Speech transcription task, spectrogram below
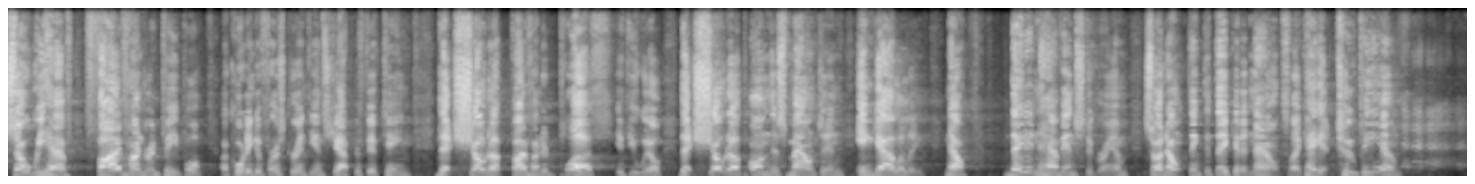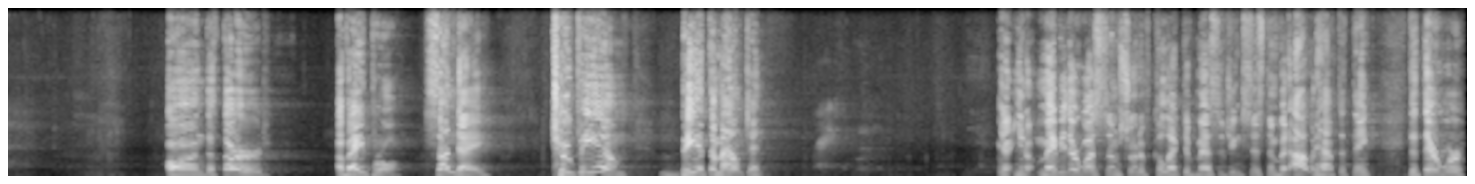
so we have 500 people, according to 1 Corinthians chapter 15, that showed up, 500 plus, if you will, that showed up on this mountain in Galilee. Now, they didn't have Instagram, so I don't think that they could announce, like, hey, at 2 p.m. on the 3rd of April, Sunday, 2 p.m., be at the mountain. You know, maybe there was some sort of collective messaging system, but I would have to think that there were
